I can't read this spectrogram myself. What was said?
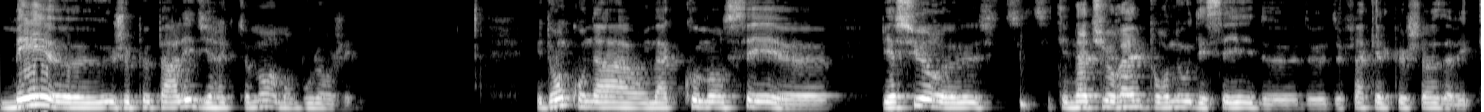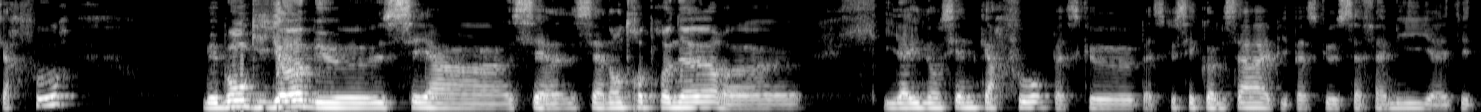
mais euh, je peux parler directement à mon boulanger. Et donc on a, commencé, euh, bien sûr, euh, c'était naturel pour nous d'essayer de, faire quelque chose avec Carrefour. Mais bon, Guillaume, euh, c'est un entrepreneur. Il a une ancienne Carrefour parce que parce que c'est comme ça et puis parce que sa famille a été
